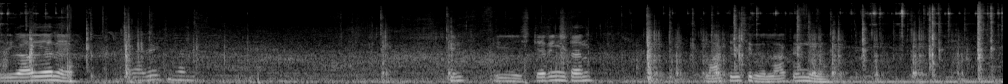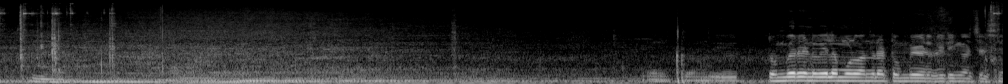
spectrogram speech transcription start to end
ఇది కాదు కానీ. ఈ స్టీరింగ్ టన్ లాక్ చేసిరు లాక్ అయింది hmm. తొంభై రెండు వేల మూడు వందల తొంభై ఏడు రీడింగ్ వచ్చేసి.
